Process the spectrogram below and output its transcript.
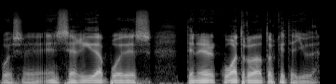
pues eh, enseguida puedes tener cuatro datos que te ayudan.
